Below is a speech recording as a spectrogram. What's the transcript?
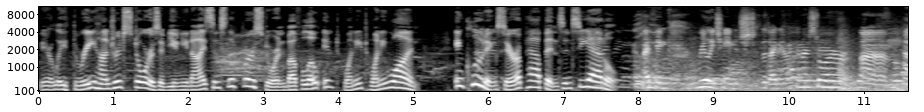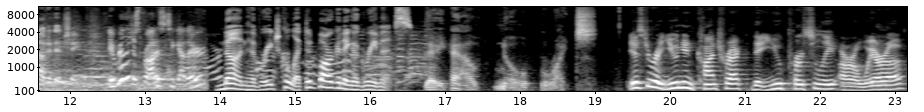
Nearly 300 stores have unionized since the first store in Buffalo in 2021 including Sarah Pappins in Seattle. I think really changed the dynamic in our store. Um, How did it change? It really just brought us together. None have reached collective bargaining agreements. They have no rights. Is there a union contract that you personally are aware of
